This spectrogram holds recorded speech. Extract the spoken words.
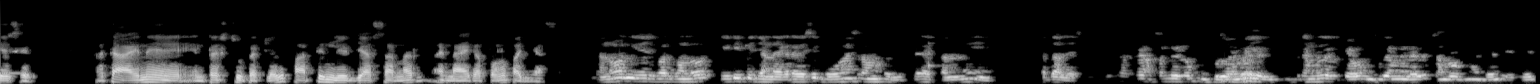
చేసేది. అయితే ఆయనే ఇంట్రెస్ట్ చూపెట్టలేదు. పార్టీని లీడ్ చేస్తా అన్నారు ఆయన నాయకత్వంలో పనిచేస్తారు. గన్నవరం నియోజకవర్గంలో టీడీపీ జెండా ఎగరవేసి భువనేశ్వరంకు ఇస్తానని శబ్దాలు చేస్తున్నారు అసెంబ్లీలో ముగ్గురు ఎమ్మెల్యేలు ఎమ్మెల్యేలు కేవలం ముగ్గురు ఎమ్మెల్యేలు చంద్రబాబు నాయుడు.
